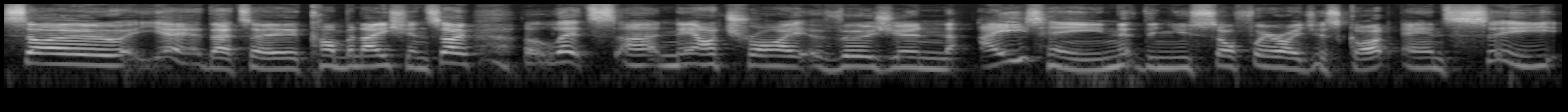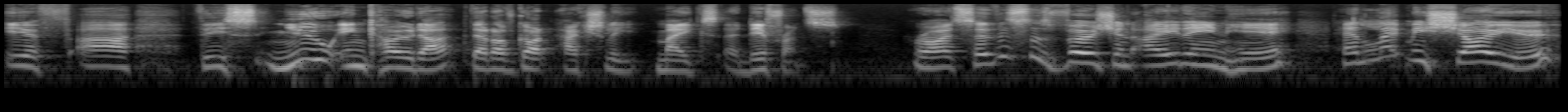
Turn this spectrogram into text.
So yeah, that's a combination. So let's uh, now try version 18, the new software I just got, and see if uh, this new encoder that I've got actually makes a difference. Right, so this is version 18 here, and let me show you,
